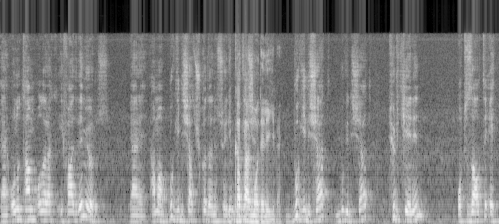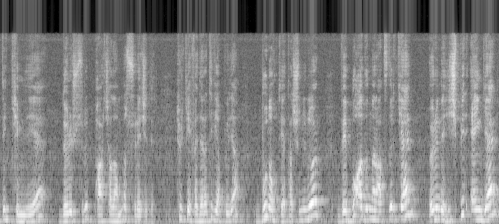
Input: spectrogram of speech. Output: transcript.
Yani onu tam olarak ifade edemiyoruz. Yani ama bu gidişat şu kadarını söyleyeyim. Bir Katar gidişat- modeli gibi. Bu gidişat, bu gidişat Türkiye'nin 36 etnik kimliğe dönüştürüp parçalanma sürecidir. Türkiye federatif yapıyla bu noktaya taşınılıyor ve bu adımlar atılırken önünde hiçbir engel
